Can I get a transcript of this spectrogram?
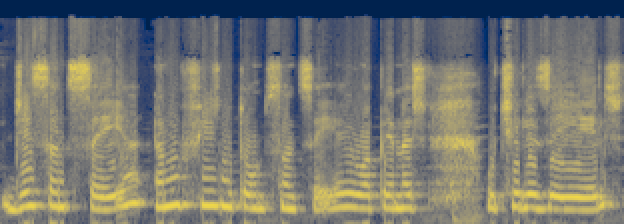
de Sanseia, eu não fiz no tom de Sanseia, eu apenas utilizei eles.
